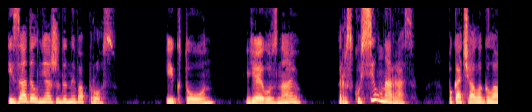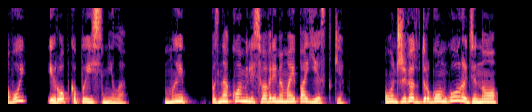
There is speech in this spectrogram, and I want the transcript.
и задал неожиданный вопрос. «И кто он? Я его знаю?» Раскусил на раз, покачала головой и робко пояснила. «Мы познакомились во время моей поездки. Он живет в другом городе, но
